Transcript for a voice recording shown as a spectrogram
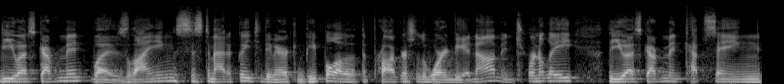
the U.S. government was lying systematically to the American people about the progress of the war in Vietnam. Internally, the U.S. government kept saying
